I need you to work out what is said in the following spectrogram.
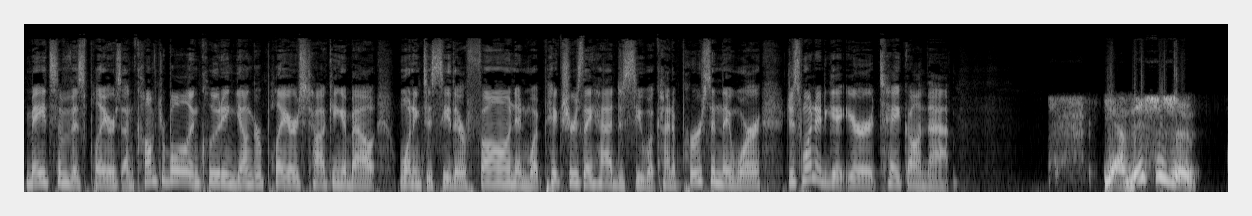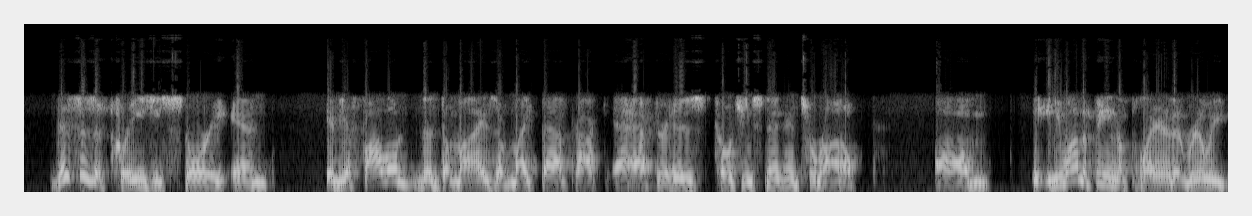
made some of his players uncomfortable, including younger players talking about wanting to see their phone and what pictures they had to see what kind of person they were. Just wanted to get your take on that. Yeah, this is a this is a crazy story and if you followed the demise of Mike Babcock after his coaching stint in Toronto, um, he wound up being a player that really,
